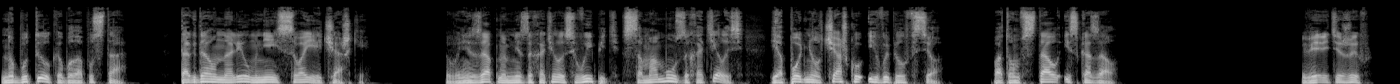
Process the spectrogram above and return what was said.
но бутылка была пуста. Тогда он налил мне из своей чашки. Внезапно мне захотелось выпить, самому захотелось. Я поднял чашку и выпил все. Потом встал и сказал. Верите, жив.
